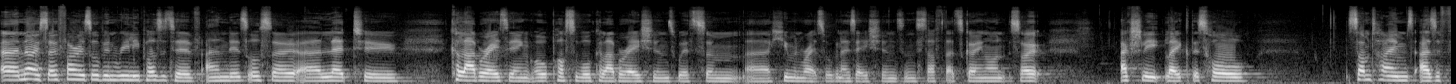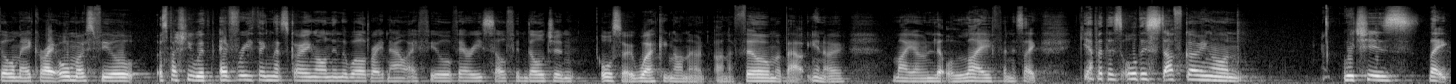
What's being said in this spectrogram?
Uh, no, so far it's all been really positive, and it's also uh, led to collaborating or possible collaborations with some uh, human rights organizations and stuff that's going on. So, actually, like this whole sometimes as a filmmaker, I almost feel, especially with everything that's going on in the world right now, I feel very self indulgent also working on a, on a film about, you know, my own little life. And it's like, yeah, but there's all this stuff going on, which is like,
